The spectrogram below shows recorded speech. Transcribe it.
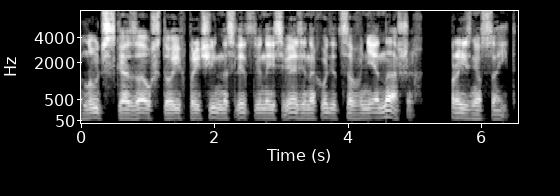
Луч сказал, что их причинно-следственные связи находятся вне наших, — произнес Саид.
